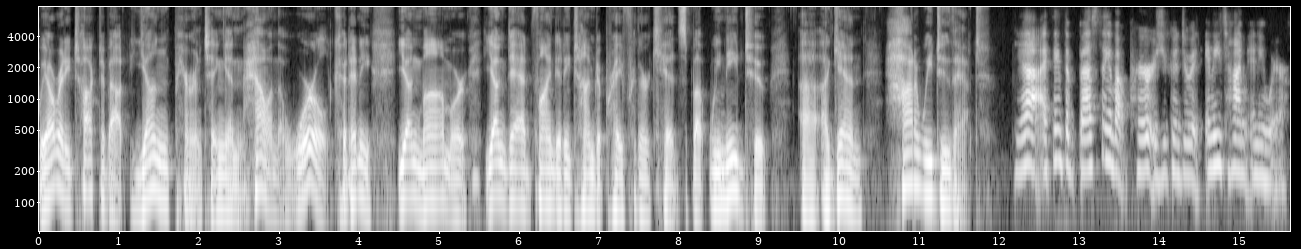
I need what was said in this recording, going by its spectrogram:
We already talked about young parenting and how in the world could any young mom or young dad find any time to pray for their kids, but we need to. Uh, again, how do we do that? Yeah, I think the best thing about prayer is you can do it anytime, anywhere.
